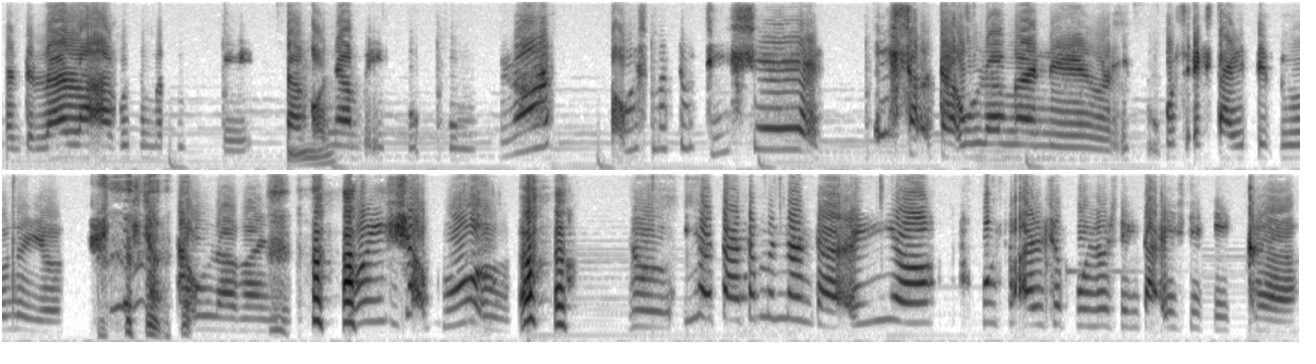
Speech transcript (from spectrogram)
dan delala aku sempat dhisik takut Hmm. nyampe ibuku lah kok wis metu dhisik iso tak ulangane. Ibuku wis excited ngono ya. Iso tak ulangane. Oh iso bu. Duh, iya tak temenan tak iya. Oh, soal sepuluh sing tak isi tiga.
